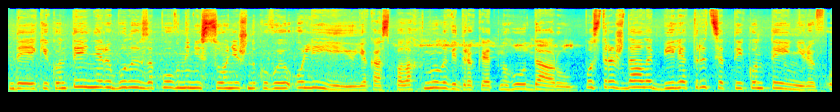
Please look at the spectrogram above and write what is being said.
Деякі контейнери були заповнені соняшниковою олією, яка спалахнула від ракетного удару. Постраждала біля 30 контейнерів, у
